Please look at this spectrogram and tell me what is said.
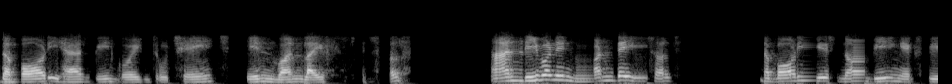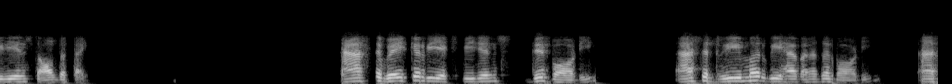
the body has been going through change in one life itself. And even in one day itself the body is not being experienced all the time. As the waker we experience this body. As a dreamer we have another body. As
